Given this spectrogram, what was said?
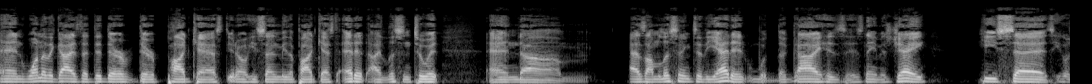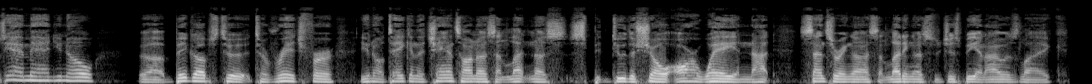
and one of the guys that did their, their podcast, you know, he sent me the podcast edit. I listened to it. And, um, as I'm listening to the edit, the guy, his, his name is Jay. He says, he goes, yeah, man, you know, uh, big ups to, to Rich for, you know, taking the chance on us and letting us sp- do the show our way and not censoring us and letting us just be. And I was like,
